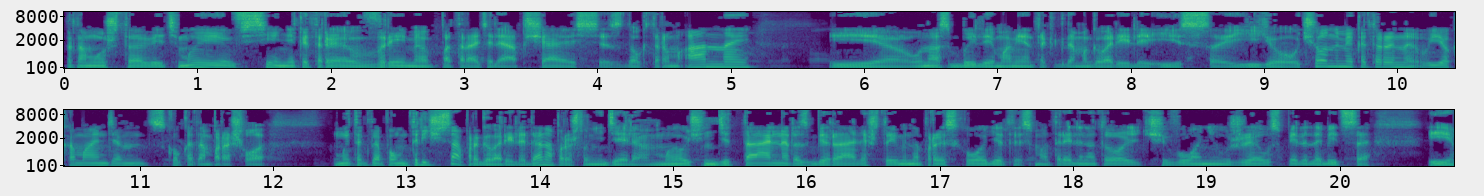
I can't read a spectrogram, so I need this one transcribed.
потому что ведь мы все некоторое время потратили, общаясь с доктором Анной, и у нас были моменты, когда мы говорили и с ее учеными, которые в ее команде. Сколько там прошло? Мы тогда, по-моему, три часа проговорили, да, на прошлой неделе. Мы очень детально разбирали, что именно происходит, и смотрели на то, чего они уже успели добиться и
